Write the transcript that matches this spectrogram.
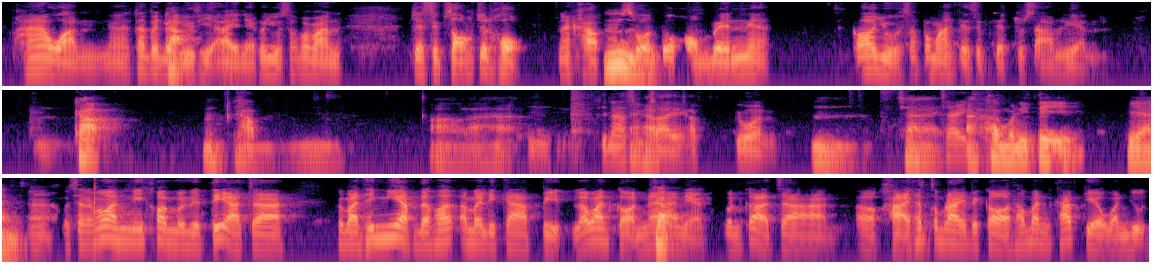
75 วันนะถ้าเป็นครับ WTI เนี่ยก็อยู่สักประมาณ 72.6 นะครับอืมส่วนตัวของ Brent เนี่ย ก็อยู่สักประมาณ 77.3 เหรียญอืมครับอืมครับอืมเอาละฮะอืมที่น่าสนใจครับพี่อ้วนอืมใช่ใช่อะครับ commodity พี่อันอ่าเพราะฉะนั้นเมื่อวันนี้ commodity อาจจะเป็นวันที่เงียบนะเพราะอเมริกาปิด แล้ววันก่อนหน้าครับเนี่ย คนก็อาจจะเอ่อขายทำกำไรไปก่อนเพราะมันคาบเกี่ยววันหยุด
